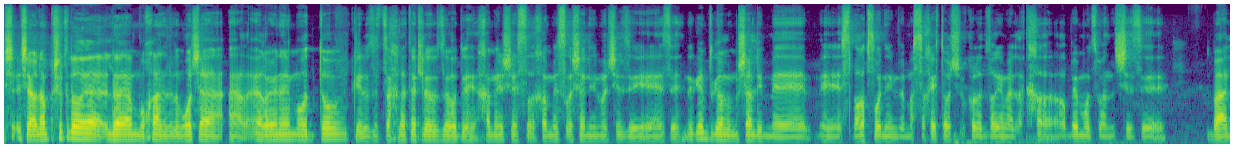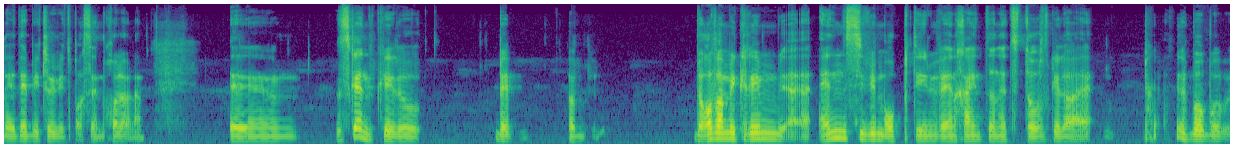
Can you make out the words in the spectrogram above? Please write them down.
שהעולם פשוט לא היה, לא היה מוכן, למרות שהרעיון היה מאוד טוב, כאילו זה צריך לתת לזה עוד 5, 10, 15 שנים עד שזה יהיה זה. נגיד גם למשל עם uh, סמארטפונים ומסכי טוש וכל הדברים האלה, לקחה הרבה מאוד זמן שזה בא לידי ביטוי והתפרסם בכל העולם. Uh, אז כן, כאילו, ברוב המקרים אין סיבים אופטיים ואין לך אינטרנט טוב, כאילו, בואו בוא,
